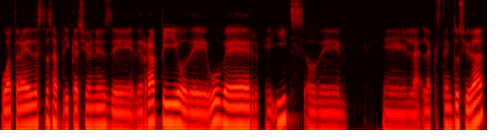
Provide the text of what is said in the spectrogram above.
o a través de estas aplicaciones de, de Rappi o de Uber eh, Eats o de eh, la, que está en tu ciudad.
